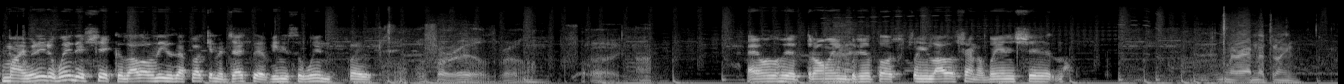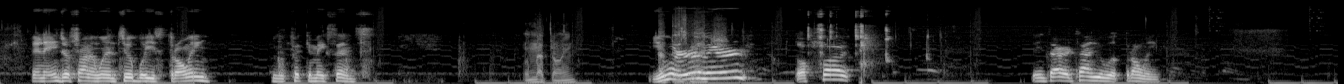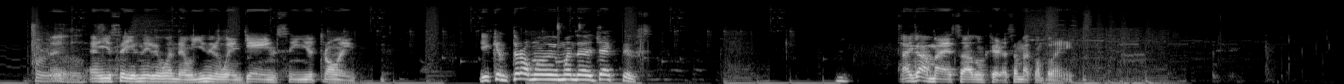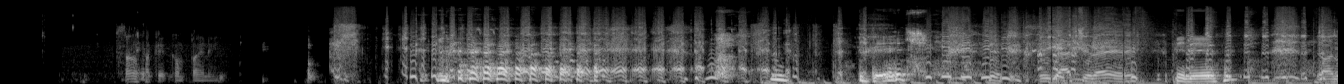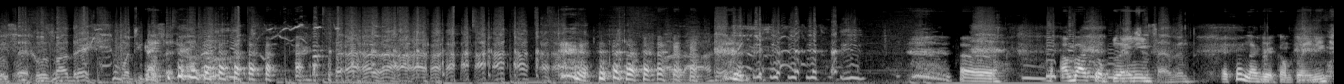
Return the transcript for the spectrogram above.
Come on, we need to win this shit, cause all I need is that fucking objective. He needs to win, cause For reals, bro. Fuck. Huh? everyone's here throwing, but you're playing Lalo trying to win and shit. Alright, I'm not throwing. And Angel's trying to win too, but he's throwing. Doesn't fucking make sense. I'm not throwing. You At were this match. earlier. The fuck. The entire time you were throwing, For and, and you say you need to win them. You need to win games, and you're throwing. You can throw when we win the objectives. I got mine, so I don't care. So I'm not complaining. Sounds like you're complaining. Bitch. he got you there. He did. Donnie said, who's madre? Mochito said, "Ala." Uh, I'm not complaining. It's not like you're complaining.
